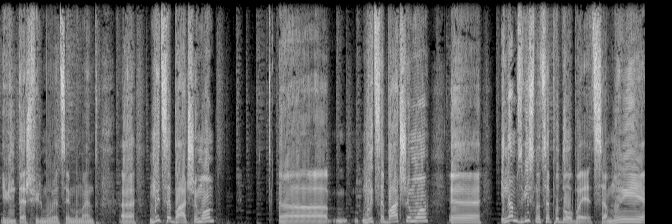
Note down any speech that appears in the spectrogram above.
і він теж фільмує цей момент. Е, Ми це бачимо. Е, ми це бачимо, е, і нам, звісно, це подобається. Ми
